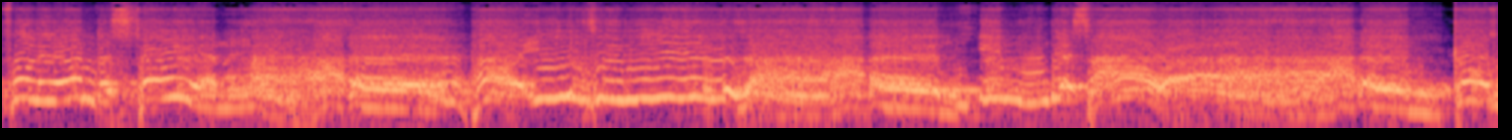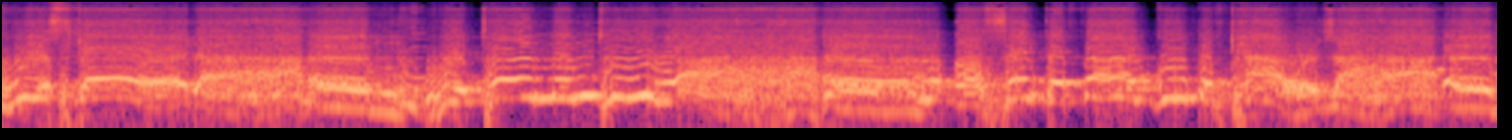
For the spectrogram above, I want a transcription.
fully understand uh, how easy it is uh, in this hour uh, because we're scared. We're turned into a sanctified group of cowards um,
